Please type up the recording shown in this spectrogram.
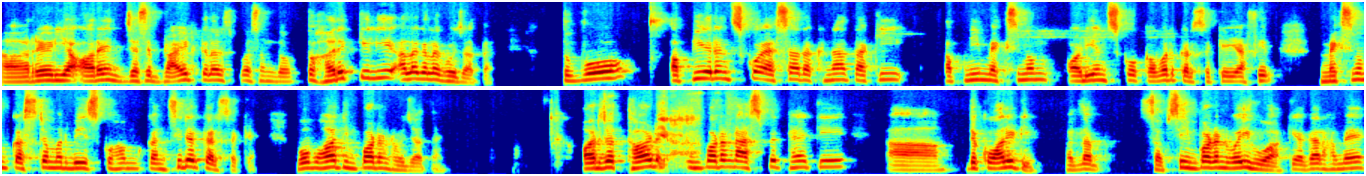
रेड या ऑरेंज जैसे ब्राइट कलर्स पसंद हो तो हर एक के लिए अलग अलग हो जाता है तो वो अपियरेंस को ऐसा रखना ताकि अपनी मैक्सिमम ऑडियंस को कवर कर सके या फिर मैक्सिमम कस्टमर बेस को हम कंसिडर कर सके वो बहुत इंपॉर्टेंट हो जाता है और जो थर्ड. इंपॉर्टेंट एस्पेक्ट है कि द क्वालिटी मतलब सबसे इंपॉर्टेंट वही हुआ कि अगर हमें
